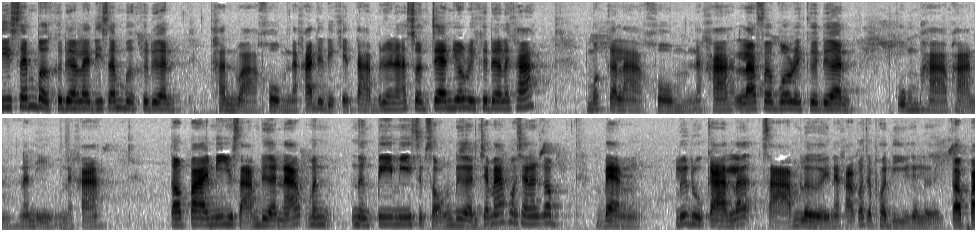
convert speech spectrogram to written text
December คือเดือนอะไร December คือเดือนธันวาคมนะคะเด็กๆเขียนตามไปด้วยนะ ส่วน January คือเดือนอะไรคะมกราคมนะคะและ February คือเดือนกุมภาพันธ์นั่นเองนะคะ ต่อไปมีอยู่ 3 เดือนนะ มัน 1 ปีมี 12 เดือนใช่ไหมเพราะฉะนั้นก็แบ่งฤดูกาลละ 3 เลยนะคะ ก็จะพอดีกันเลย ต่อไป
